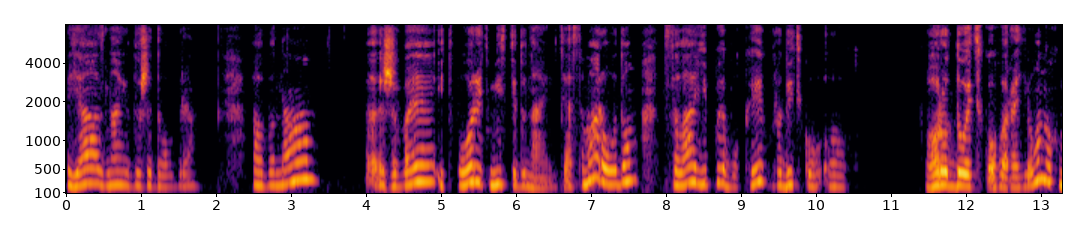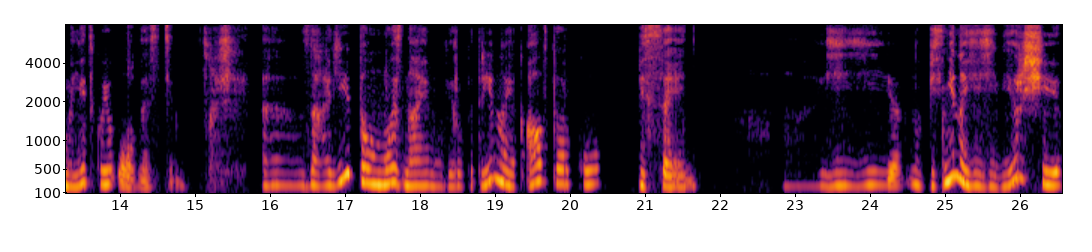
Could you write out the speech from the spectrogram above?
я знаю дуже добре. Вона живе і творить в місті Дунаївці, а сама родом з села Ліпи-Боки Городицького, Городоцького району Хмельницької області. Е, Взагалі-то ми знаємо Віру Петрівну як авторку пісень. Е, Її, ну, пісні на її вірші е,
